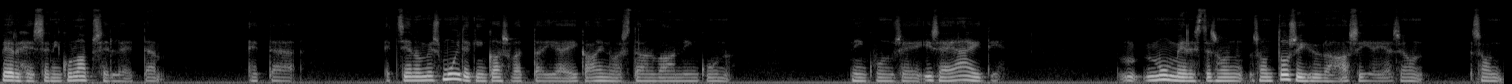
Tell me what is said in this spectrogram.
perheessä niin kuin lapselle, että, että, että siellä on myös muitakin kasvattajia, eikä ainoastaan vaan niin kuin, niin kuin se isä ja äiti. Mun mielestä se on, se on tosi hyvä asia ja se on, se, on,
